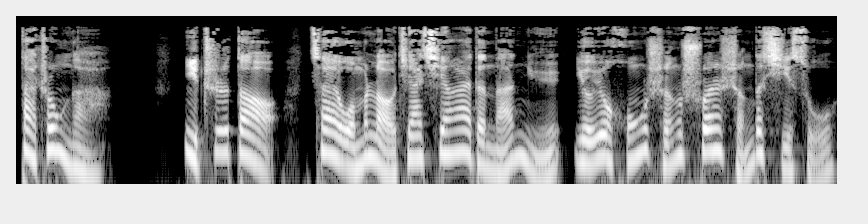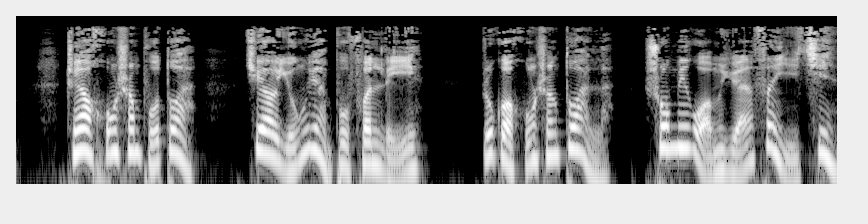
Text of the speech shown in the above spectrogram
大众啊，你知道在我们老家相爱的男女有用红绳拴绳的习俗，只要红绳不断，就要永远不分离。如果红绳断了，说明我们缘分已尽；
